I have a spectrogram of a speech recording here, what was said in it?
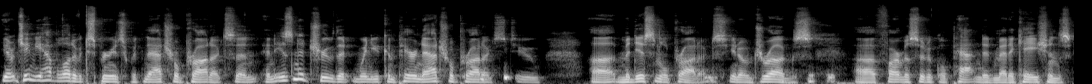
You know, Jim, you have a lot of experience with natural products, and, and isn't it true that when you compare natural products to uh, medicinal products, you know, drugs, uh, pharmaceutical patented medications,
